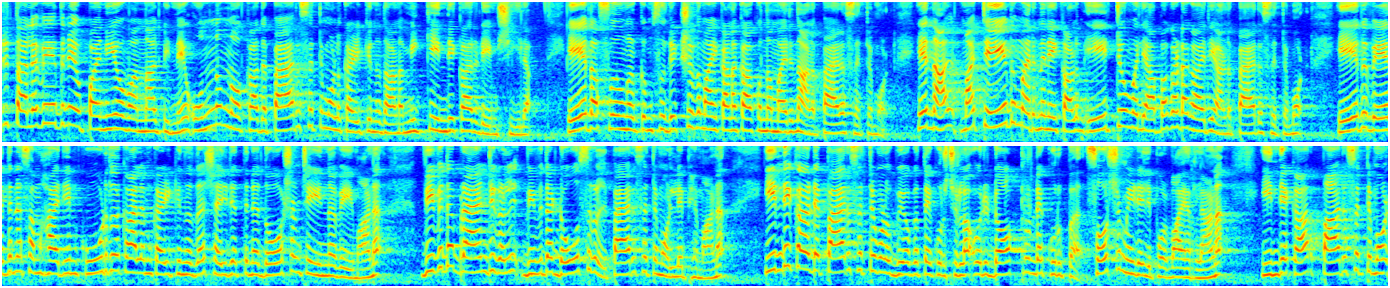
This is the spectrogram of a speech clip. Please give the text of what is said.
ഒരു തലവേദനയോ പനിയോ വന്നാൽ പിന്നെ ഒന്നും നോക്കാതെ പാരസെറ്റമോൾ കഴിക്കുന്നതാണ് മിക്ക ഇന്ത്യക്കാരുടെയും ശീലം. ഏത് അസുഖങ്ങൾക്കും സുരക്ഷിതമായി കണക്കാക്കുന്ന മരുന്നാണ് പാരസെറ്റമോൾ. എന്നാൽ മറ്റേത് മരുന്നിനേക്കാളും ഏറ്റവും വലിയ അപകടകാരിയാണ് പാരസെറ്റമോൾ. ഏത് വേദന സംഹാരിയും കൂടുതൽ കാലം കഴിക്കുന്നത് ശരീരത്തിന് ദോഷം ചെയ്യുന്നവയുമാണ്. വിവിധ ബ്രാൻഡുകളിൽ വിവിധ ഡോസുകളിൽ പാരസെറ്റമോൾ ലഭ്യമാണ്. ഇന്ത്യക്കാരുടെ പാരസെറ്റമോൾ ഉപയോഗത്തെക്കുറിച്ചുള്ള ഒരു ഡോക്ടറുടെ കുറിപ്പ് സോഷ്യൽ മീഡിയയിൽ ഇപ്പോൾ വൈറലാണ്. ഇന്ത്യക്കാർ പാരസെറ്റമോൾ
